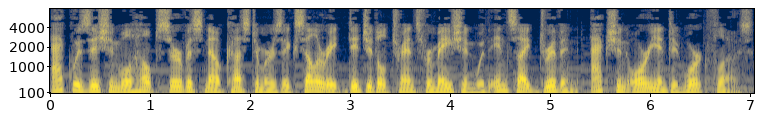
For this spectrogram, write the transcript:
Acquisition will help ServiceNow customers accelerate digital transformation with insight-driven, action-oriented workflows.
